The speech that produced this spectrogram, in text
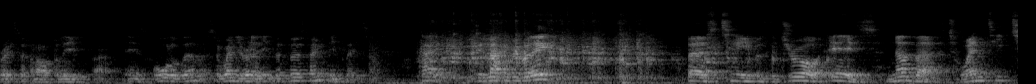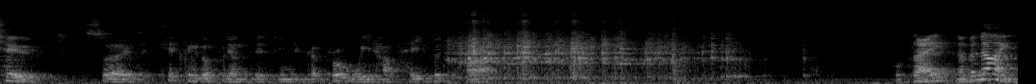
Great stuff, and I believe that is all of them. So when you're ready, the first home team, please. Okay, good luck everybody. First team of the draw is number 22. So to kick things off for the under 15 Youth Cup draw, we have Heyford Park. We'll play number 9.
